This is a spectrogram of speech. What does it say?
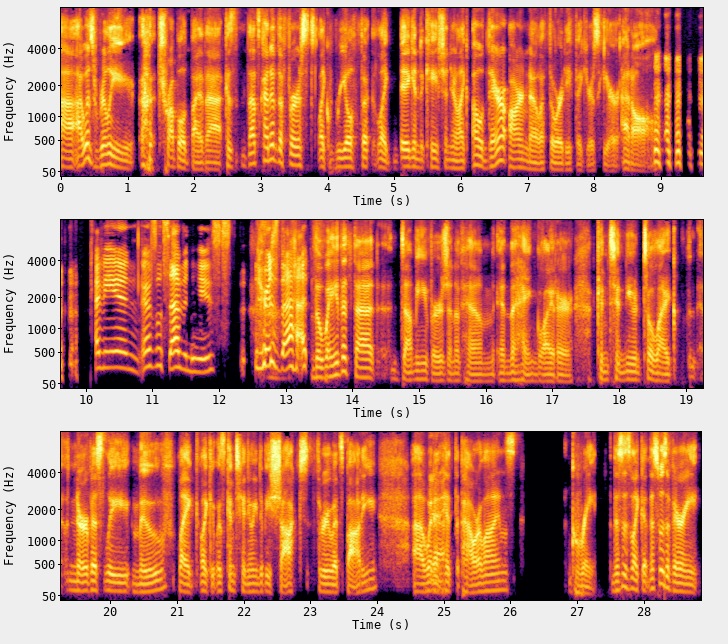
Uh, I was really troubled by that because that's kind of the first like real th- like big indication. You're like, oh, there are no authority figures here at all. I mean, it was the seventies. There's that. the way that that dummy version of him in the hang glider continued to like n- nervously move like like it was continuing to be shocked through its body uh, when Yeah. it hit the power lines great this is like a, this was a very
